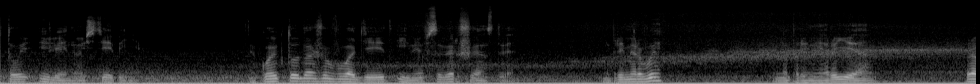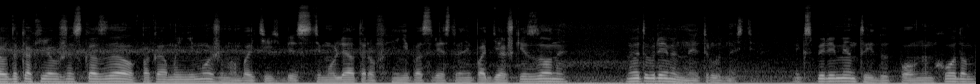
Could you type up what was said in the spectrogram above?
в той или иной степени. Кое-кто даже владеет ими в совершенстве. Например, вы Например, я. Правда, как я уже сказал, пока мы не можем обойтись без стимуляторов и непосредственной поддержки зоны, но это временные трудности. Эксперименты идут полным ходом,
